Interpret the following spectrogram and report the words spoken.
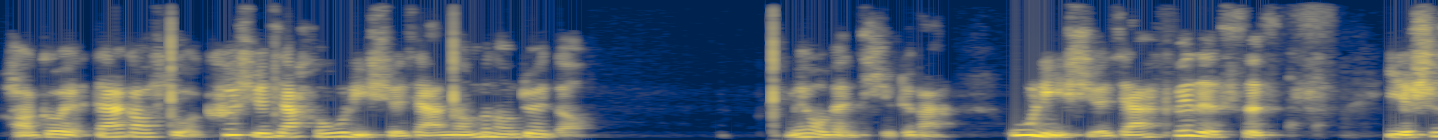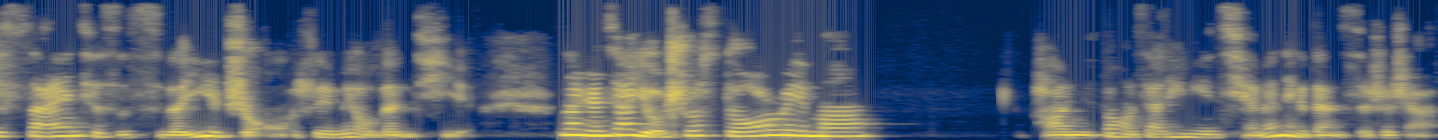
好，各位，大家告诉我，科学家和物理学家能不能对等？没有问题，对吧？物理学家 physicists 也是 scientists 的一种，所以没有问题。那人家有说 story 吗？好，你帮我再听听前面那个单词是啥？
